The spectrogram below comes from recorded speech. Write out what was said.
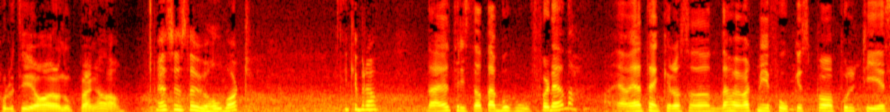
Politiet har jo nok penger, da. Jeg syns det er uholdbart. Ikke bra. Det er jo trist at det er behov for det, da. Jeg tenker også, Det har jo vært mye fokus på politiet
